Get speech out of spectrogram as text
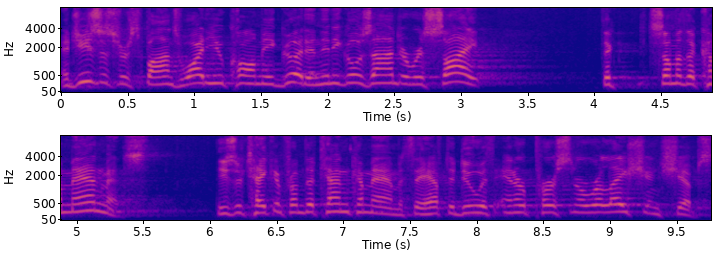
And Jesus responds, Why do you call me good? And then he goes on to recite the, some of the commandments These are taken from the Ten Commandments. They have to do with interpersonal relationships.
